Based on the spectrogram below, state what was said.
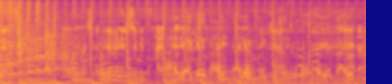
شايفين آه والله شايفين اللي في حياتنا. تعالي بقى كده تعالي تعالي بقى أيوه تعالي.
